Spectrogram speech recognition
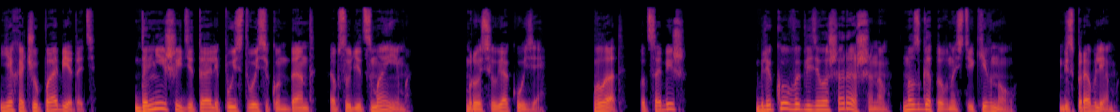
я хочу пообедать. Дальнейшие детали пусть твой секундант обсудит с моим. Бросил я Кузе. Влад, подсобишь? Блюков выглядел ошарашенным, но с готовностью кивнул. Без проблем.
